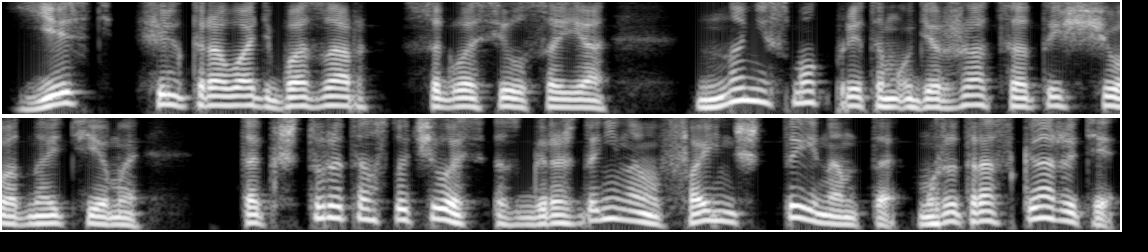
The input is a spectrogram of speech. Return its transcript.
Есть фильтровать базар, согласился я, но не смог при этом удержаться от еще одной темы. Так что же там случилось с гражданином Файнштейном-то? Может, расскажете?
